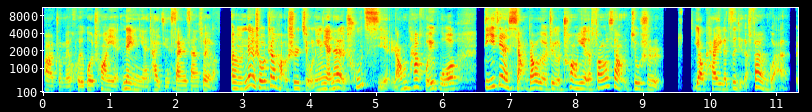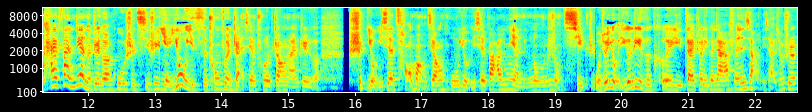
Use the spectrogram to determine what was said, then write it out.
啊，准备回国创业。那一年他已经三十三岁了，嗯，那个时候正好是九零年代的初期。然后他回国第一件想到的这个创业的方向就是。要开一个自己的饭馆，开饭店的这段故事，其实也又一次充分展现出了张兰这个是有一些草莽江湖，有一些八面玲珑的这种气质。我觉得有一个例子可以在这里跟大家分享一下，就是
